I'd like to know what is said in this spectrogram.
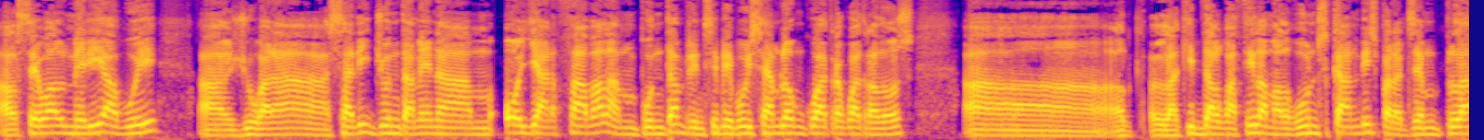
el seu Almeria. Avui eh, jugarà s'ha dit juntament amb Oyarzábal en punta, en principi avui sembla un 4-4-2 eh, l'equip del Guacil amb alguns canvis, per exemple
